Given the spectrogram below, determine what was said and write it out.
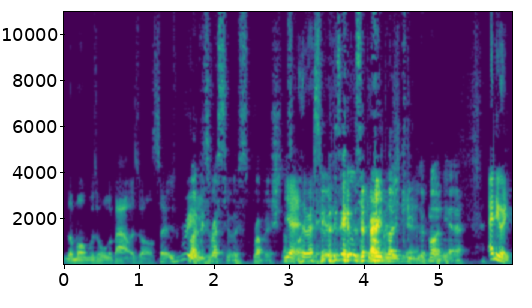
Le Mans was all about as well. So it was really because the rest of it was rubbish. That's Yeah, the rest of it it was, was it was a very low key yeah. Le Mans, yeah. Anyway,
